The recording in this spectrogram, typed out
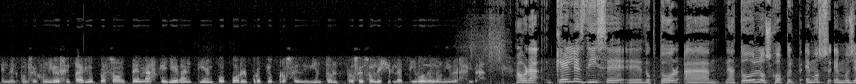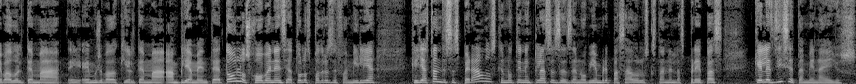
en el Consejo Universitario, pues son temas que llevan tiempo por el propio procedimiento, el proceso legislativo de la universidad. Ahora, ¿qué les dice, eh, doctor, a, a todos los jóvenes? Hemos, hemos llevado el tema, eh, hemos llevado aquí el tema ampliamente, a todos los jóvenes y a todos los padres de familia que ya están desesperados, que no tienen clases desde noviembre pasado, los que están en las prepas, ¿qué les dice también a ellos?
